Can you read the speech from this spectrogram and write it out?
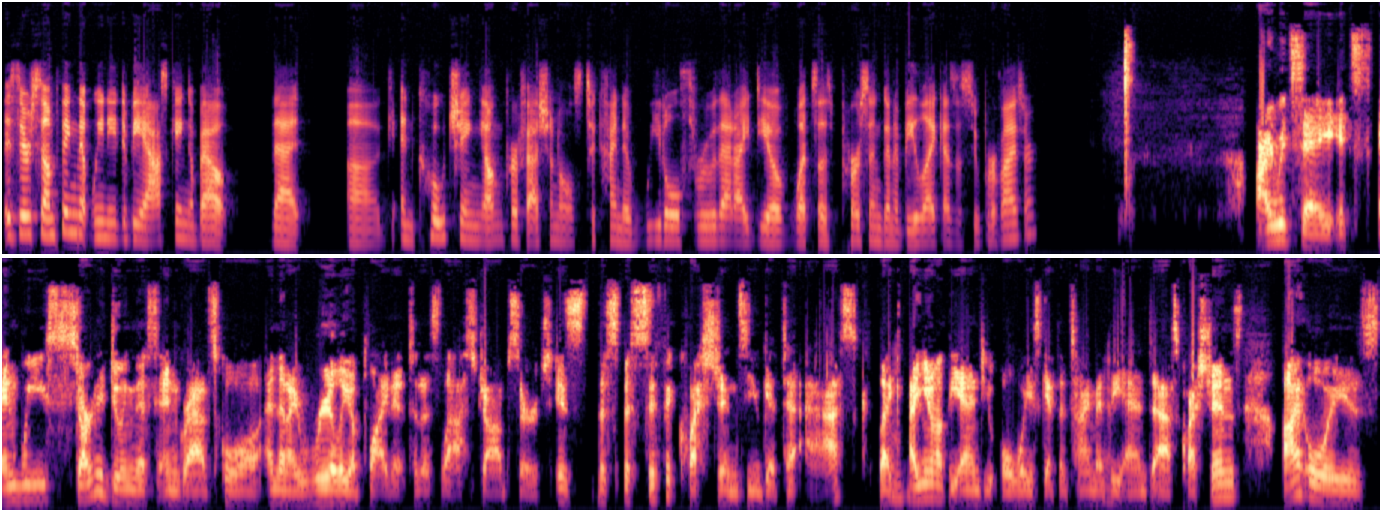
Is there something that we need to be asking about that uh, and coaching young professionals to kind of wheedle through that idea of what's a person going to be like as a supervisor? I would say it's, and we started doing this in grad school, and then I really applied it to this last job search. Is the specific questions you get to ask. Like, mm-hmm. I, you know, at the end, you always get the time at yeah. the end to ask questions. I always,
